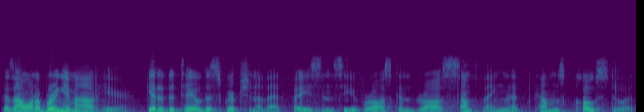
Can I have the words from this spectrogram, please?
Because I want to bring him out here, get a detailed description of that face, and see if Ross can draw something that comes close to it.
